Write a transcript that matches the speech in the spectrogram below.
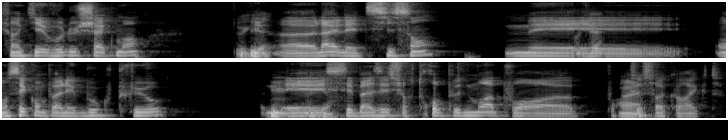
enfin, qui évolue chaque mois. Euh, là, elle est de 600, mais on sait qu'on peut aller beaucoup plus haut. Hmm, mais c'est basé sur trop peu de mois pour, euh, pour que ce soit correct.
